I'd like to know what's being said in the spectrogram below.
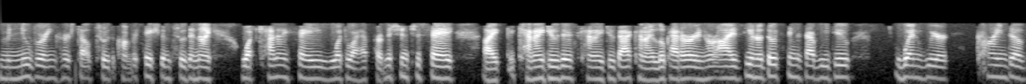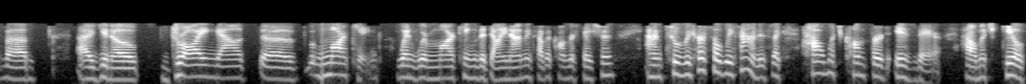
maneuvering herself through the conversation through the night. What can I say? What do I have permission to say? Like, can I do this? Can I do that? Can I look at her in her eyes? You know, those things that we do when we're kind of, uh, uh, you know, drawing out, uh, marking, when we're marking the dynamics of a conversation. And through rehearsal, we found it's like how much comfort is there? How much guilt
